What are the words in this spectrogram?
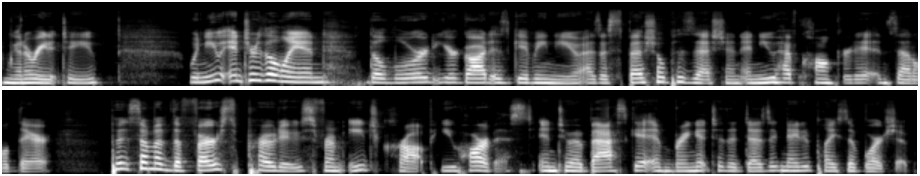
I'm going to read it to you. When you enter the land the Lord your God is giving you as a special possession, and you have conquered it and settled there, put some of the first produce from each crop you harvest into a basket and bring it to the designated place of worship,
